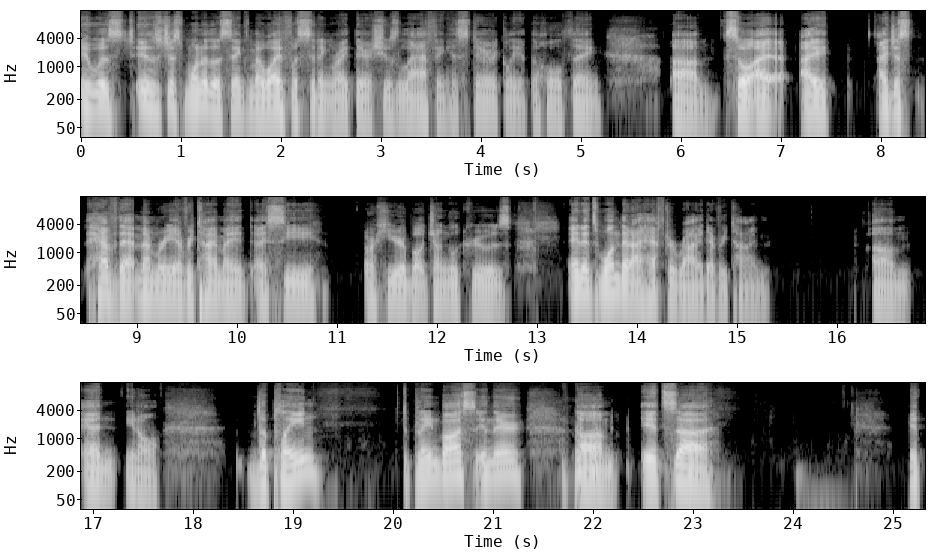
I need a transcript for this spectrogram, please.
it was it was just one of those things. My wife was sitting right there. She was laughing hysterically at the whole thing. Um, so I I I just have that memory every time I I see or hear about Jungle Cruise, and it's one that I have to ride every time. Um, and you know, the plane, the plane boss in there, um, it's uh, it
